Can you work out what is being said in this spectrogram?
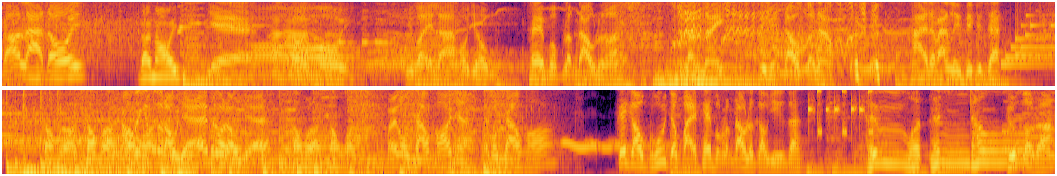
Đó là đồi. Rồi mồi yeah. À. đồi mồi như vậy là hồ duy hùng thêm một lần đau nữa. Lần này chưa biết đau cỡ nào. Hai đáp án liên tiếp chính xác xong rồi xong rồi không xong thấy mấy rồi. câu đầu dễ mấy câu đầu dễ. Xong rồi xong rồi. Mấy câu sau khó nha. Mấy câu sau khó. Cái câu cuối trong bài thêm một lần đau là câu gì ta? Thêm một lần đau. Trước câu đó.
